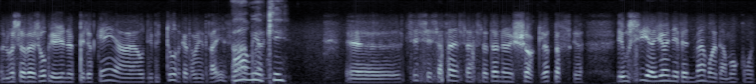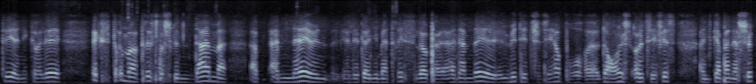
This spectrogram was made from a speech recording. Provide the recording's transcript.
Benoît Sauvageau, puis il y a eu un Péloquin euh, au début de tour en 93. Ah là, oui, après. OK. Euh, tu sais, c'est- ça, fait, ça, ça donne un choc, là, parce que. Et aussi, il y a eu un événement, moi, dans mon comté, à Nicolet, extrêmement triste, parce qu'une dame amenait, une, elle était animatrice, là, elle amenait huit étudiants, pour, euh, dont un, un de ses fils, à une cabane à sucre,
